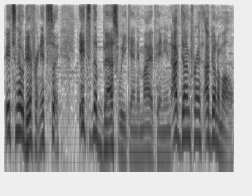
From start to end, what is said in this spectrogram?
It's no different. It's it's the best weekend in my opinion. I've done Prince. I've done them all.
